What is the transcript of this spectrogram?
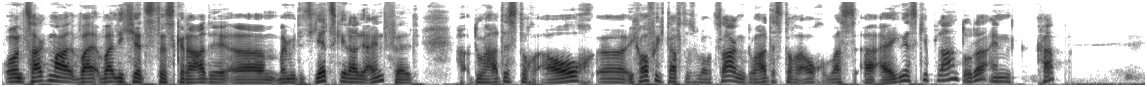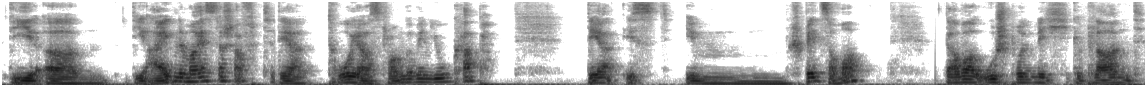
Und sag mal, weil, weil ich jetzt das gerade, ähm, weil mir das jetzt gerade einfällt, du hattest doch auch, äh, ich hoffe, ich darf das überhaupt sagen, du hattest doch auch was äh, eigenes geplant, oder? Ein Cup? Die, ähm, die eigene Meisterschaft, der Troja Stronger Than You Cup, der ist im Spätsommer. Da war ursprünglich geplant,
